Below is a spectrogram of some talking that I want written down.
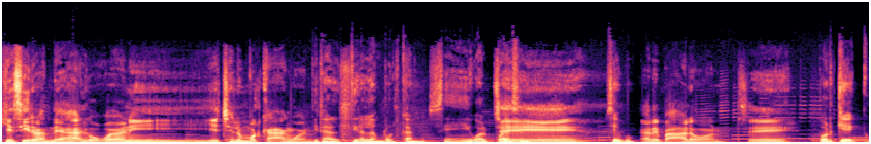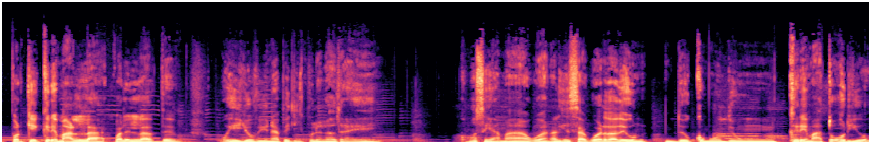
Que sirvan de algo, weón, y, y échale un volcán, weón. tirar, tirarla en volcán. Sí, igual puede ser. Sí. Sí, po. Dale palo, weón. Sí. Porque, porque cremarla. ¿Cuál es la de.? Oye, yo vi una película la otra vez. ¿Cómo se llamaba, weón? ¿Alguien se acuerda de un. de como de un crematorio?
